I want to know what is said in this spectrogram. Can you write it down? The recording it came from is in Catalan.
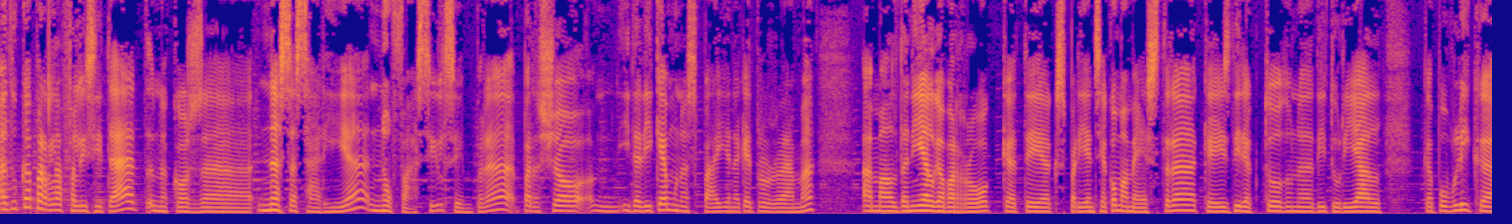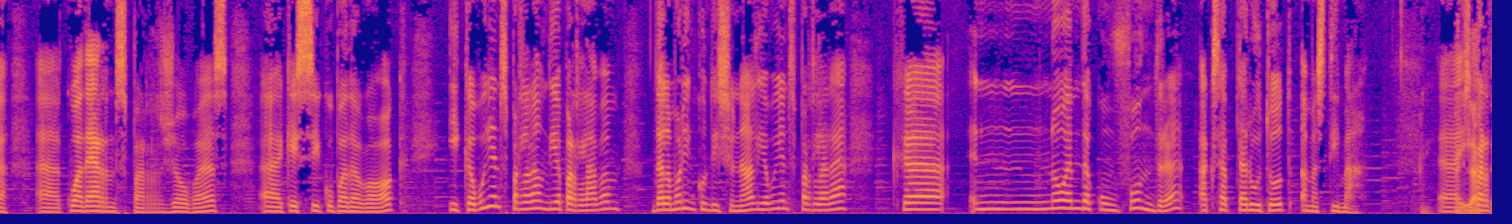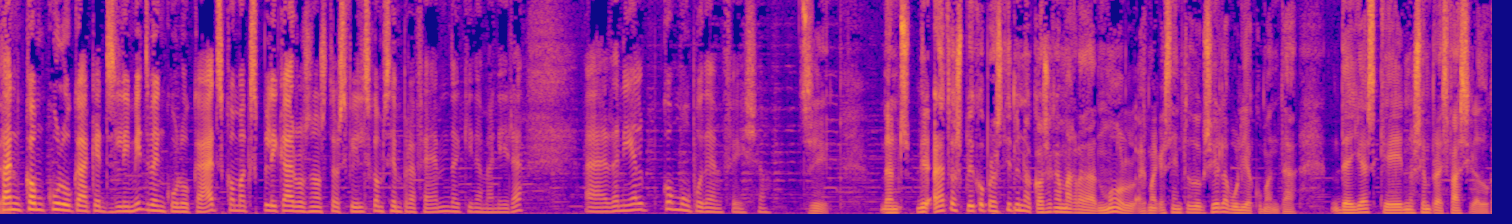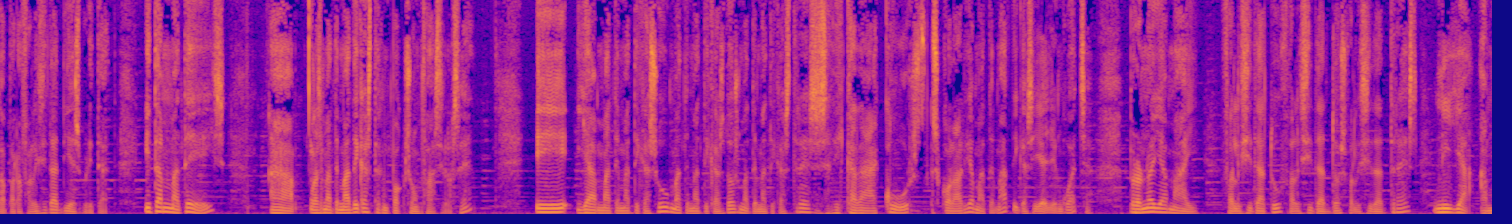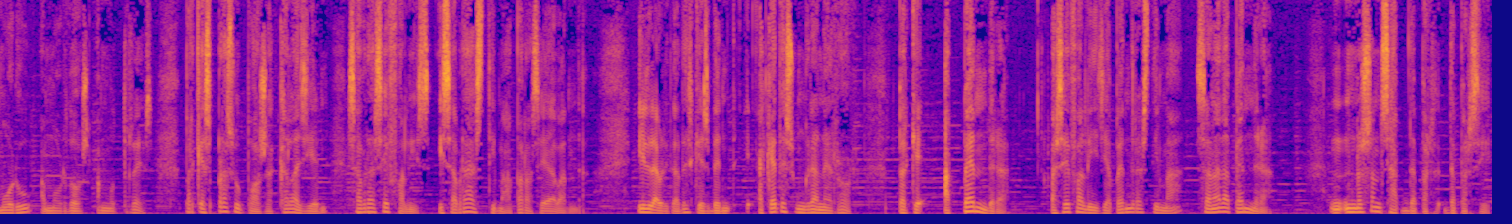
Educar per la felicitat, una cosa necessària, no fàcil sempre. Per això mm, hi dediquem un espai en aquest programa amb el Daniel Gavarró, que té experiència com a mestre, que és director d'una editorial que publica eh, quaderns per joves, eh, que és psicopedagog, i que avui ens parlarà, un dia parlàvem de l'amor incondicional, i avui ens parlarà que no hem de confondre acceptar-ho tot amb estimar. Eh, I per tant, com col·locar aquests límits ben col·locats, com explicar-ho als nostres fills, com sempre fem, de quina manera. Eh, Daniel, com ho podem fer, això? Sí. Doncs mira, ara t'ho explico, però has dit una cosa que m'ha agradat molt amb aquesta introducció i la volia comentar. Deies que no sempre és fàcil educar per la felicitat i és veritat. I tanmateix, eh, les matemàtiques tampoc són fàcils, eh? I hi ha matemàtiques 1, matemàtiques 2, matemàtiques 3, és a dir, cada curs escolar hi ha matemàtiques i hi ha llenguatge, però no hi ha mai felicitat 1, felicitat 2, felicitat 3, ni hi ha amor 1, amor 2, amor 3, perquè es pressuposa que la gent sabrà ser feliç i sabrà estimar per la seva banda. I la veritat és que és ben... aquest és un gran error, perquè aprendre a ser feliç i aprendre a estimar se n'ha d'aprendre no se'n sap de per, de per si.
